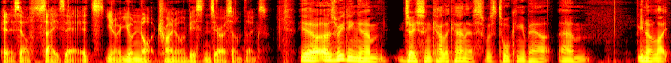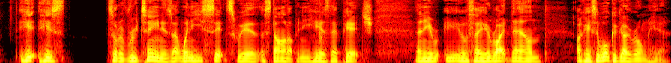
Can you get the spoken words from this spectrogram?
in itself says that it's you know you're not trying to invest in zero sum things. Yeah, I was reading. Um, Jason Calacanis was talking about, um, you know, like his sort of routine is that when he sits with a startup and he hears their pitch, and he he'll say he'll write down, okay, so what could go wrong here?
